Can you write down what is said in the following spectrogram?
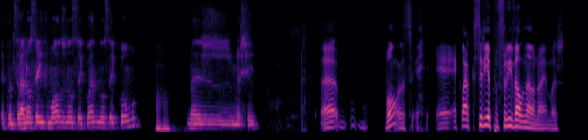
acontecerá, não sei em que moldes, não sei quando, não sei como, uhum. mas, mas sim. Uh, bom, é, é, claro que seria preferível não, não é? Mas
